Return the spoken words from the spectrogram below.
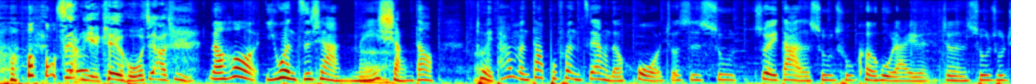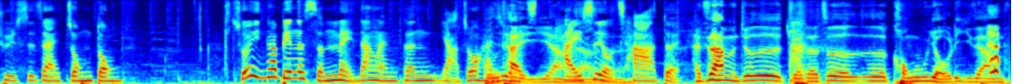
这样也可以活下去。然后一问之下，没想到，嗯对他们大部分这样的货，就是输最大的输出客户来源，就是输出去是在中东。所以那边的审美当然跟亚洲还是不太一样啊还是有差。对，还是他们就是觉得这是孔武有力这样子，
